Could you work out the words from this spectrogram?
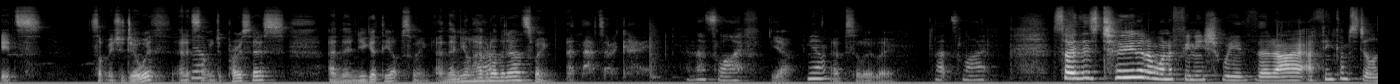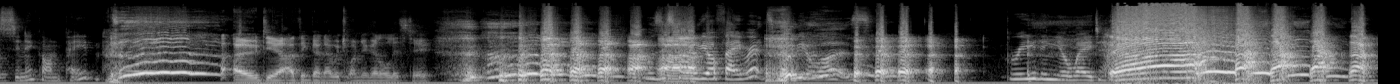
it's something to deal with and it's Yeah. something to process. And then you get the upswing and then you'll have Yeah. another downswing. And that's okay. And that's life. Yeah. Yeah, Absolutely. that's life. So there's two that I want to finish with that I, I think I'm still a cynic on, Pete. oh dear, I think I know which one you're going to list here. Was this one of your favourites? Maybe it was. Breathing your way to heaven. Ah!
